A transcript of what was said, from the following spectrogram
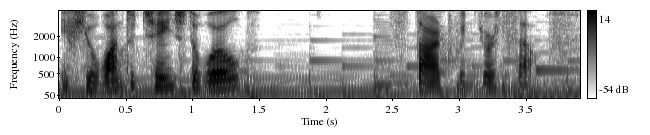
If you want to change the world, start with yourself.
